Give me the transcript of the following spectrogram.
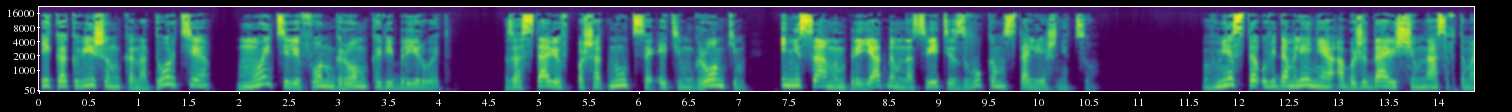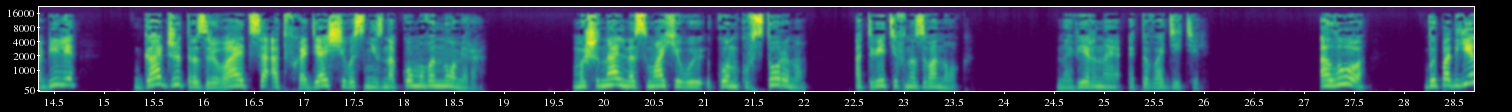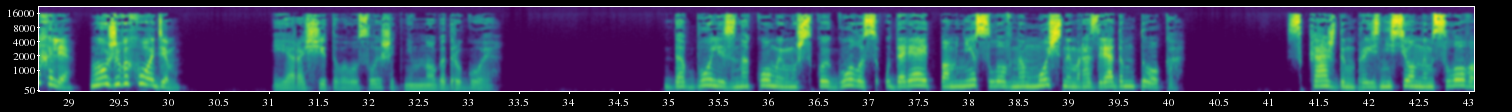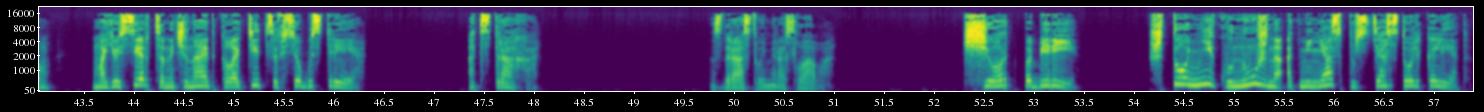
И как вишенка на торте, Мой телефон громко вибрирует, заставив пошатнуться этим громким и не самым приятным на свете звуком столешницу. Вместо уведомления об ожидающем нас автомобиле гаджет разрывается от входящего с незнакомого номера. Машинально смахиваю иконку в сторону, ответив на звонок. Наверное, это водитель. «Алло! Вы подъехали? Мы уже выходим!» Я рассчитывал услышать немного другое. До боли знакомый мужской голос ударяет по мне словно мощным разрядом тока. С каждым произнесенным словом мое сердце начинает колотиться все быстрее. От страха. «Здравствуй, Мирослава». Черт побери! Что Нику нужно от меня спустя столько лет?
